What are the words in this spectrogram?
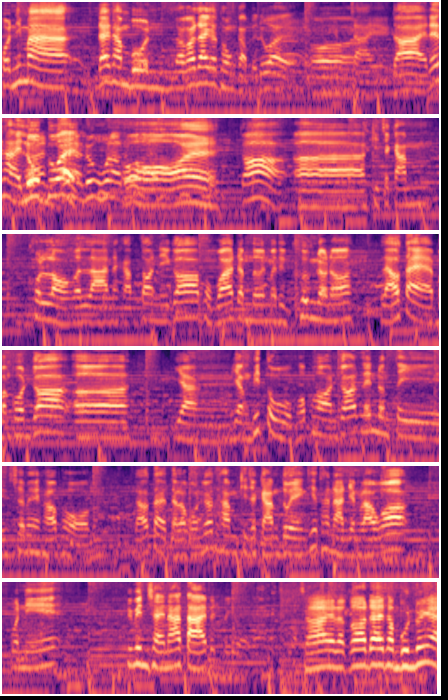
คนที่มาได้ทำบุญแล้วก็ได้กระทงกลับไปด้วยเออใจ ได้ได้ถ่ายรูปด้วย ได้ถ่ายรูปพวกเราด้วย โอ้โหก็เอ่อกิจกรรมคนหลอกเงินล้านนะครับ ตอนนี้ก็ผมว่าดำเนินมาถึงครึ่งแล้วเนาะแล้วแต่บางคนก็เอ่อ อย่างอย่างพี่ตู่ภพบพรก็เล่นดนตรีใช่ไหมครับผมแล้วแต่แต่ละคนก็ทำกิจกรรมตัวเองที่ถนัดอย่างเราก็ วันนี้พี่วินชัยหน้าตายเป็นประโยชน์มากใช่แล้วก็ได้ทำบุญด้วยไง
